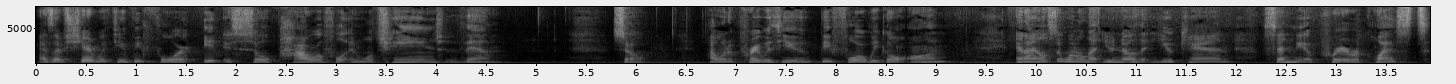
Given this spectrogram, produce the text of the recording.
As I've shared with you before, it is so powerful and will change them. So I want to pray with you before we go on. And I also want to let you know that you can send me a prayer request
